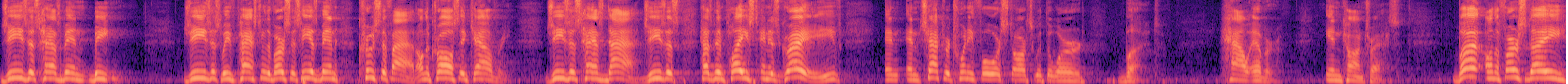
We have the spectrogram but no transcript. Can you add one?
Jesus has been beaten. Jesus, we've passed through the verses, he has been crucified on the cross at Calvary. Jesus has died. Jesus has been placed in his grave. And, and chapter 24 starts with the word but. However, in contrast. But on the first day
